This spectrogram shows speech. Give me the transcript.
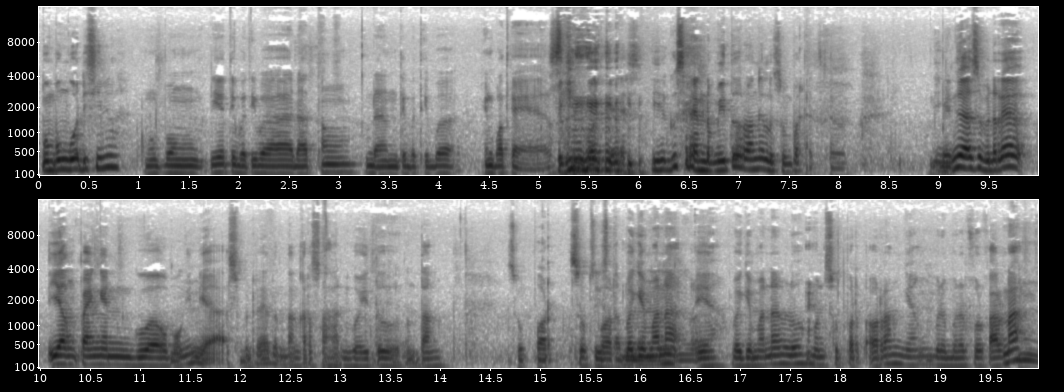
Mumpung gue di sini lah. mumpung dia tiba-tiba datang dan tiba-tiba in podcast Bikin podcast. Iya gue serandom itu orangnya lu sumpah. kacau Enggak sebenarnya yang pengen gua omongin ya sebenarnya tentang keresahan gue itu tentang support support. Bagaimana ya, bagaimana lu mensupport orang yang benar-benar full karena Hmm.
